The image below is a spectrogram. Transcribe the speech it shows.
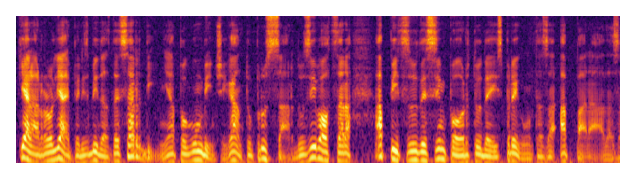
Che alla rogliai per isbidas de Sardigna po convinci cantu prussardus i vozzara a Pizzus de s'importu de is preguntas apparadas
